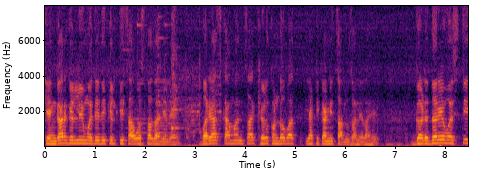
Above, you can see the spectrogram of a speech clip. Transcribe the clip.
केंगार गल्लीमध्ये देखील तीच अवस्था झालेली आहे. बऱ्याच कामांचा खेळखंडोबात या ठिकाणी चालू झालेला आहे. गडदरे वस्ती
